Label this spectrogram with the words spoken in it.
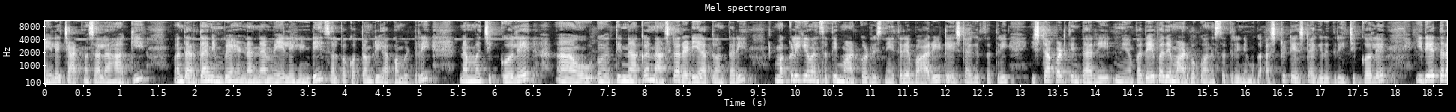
ಮೇಲೆ ಚಾಟ್ ಮಸಾಲ ಹಾಕಿ ಒಂದು ಅರ್ಧ ನಿಂಬೆ ಹಣ್ಣನ್ನು ಮೇಲೆ ಹಿಂಡಿ ಸ್ವಲ್ಪ ಕೊತ್ತಂಬರಿ ಹಾಕೊಂಬಿಟ್ರಿ. ನಮ್ಮ ಚಿಕ್ಕೋಲೆ ತಿನ್ನಾಕ ನಾಷ್ಟ ರೆಡಿ ಆಯ್ತು ಅಂತಾರಿ. ಮಕ್ಕಳಿಗೆ ಒಂದು ಸತಿ ಮಾಡಿಕೊಡ್ರಿ ಸ್ನೇಹಿತರೆ, ಭಾರಿ ಟೇಸ್ಟ್ ಆಗಿರ್ತೈತೆ ರೀ ಇಷ್ಟಪಟ್ಟು ತಿಂತಾರ್ರಿ ಪದೇ ಪದೇ ಮಾಡಬೇಕು ಅನಿಸ್ತತ್ರಿ ನಿಮ್ಗೆ. ಅಷ್ಟು ಟೇಸ್ಟ್ ಆಗಿರುತ್ತೆ ರೀ ಚಿಕ್ಕೋಲೆ. ಇದೇ ಥರ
